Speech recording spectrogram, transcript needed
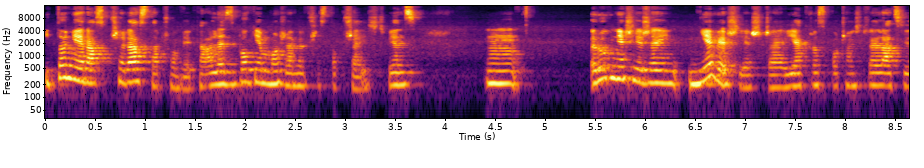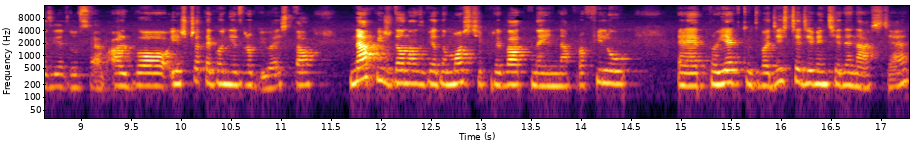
I to nieraz przerasta człowieka, ale z Bogiem możemy przez to przejść. Więc mm, również jeżeli nie wiesz jeszcze, jak rozpocząć relację z Jezusem, albo jeszcze tego nie zrobiłeś, to napisz do nas wiadomości prywatnej na profilu e, projektu 2911,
